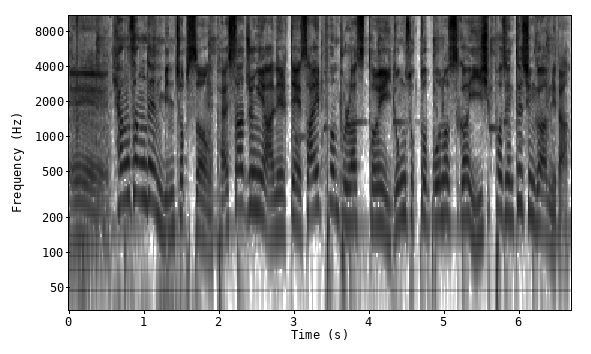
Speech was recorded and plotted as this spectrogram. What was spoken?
예. 향상된 민첩성, 발사 중이 아닐 때 사이펀 블라스터의 이동 속도 보너스가 20% 증가합니다.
